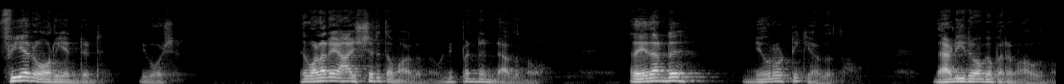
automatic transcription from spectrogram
ഫിയർ ഓറിയന്റഡ് ഡിവോഷൻ ഇത് വളരെ ആശ്രിതമാകുന്നു ഡിപ്പെൻഡന്റ് ആകുന്നു. അത് ഏതാണ്ട് ന്യൂറോട്ടിക് ആകുന്നു നാഡീരോഗപരമാകുന്നു.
